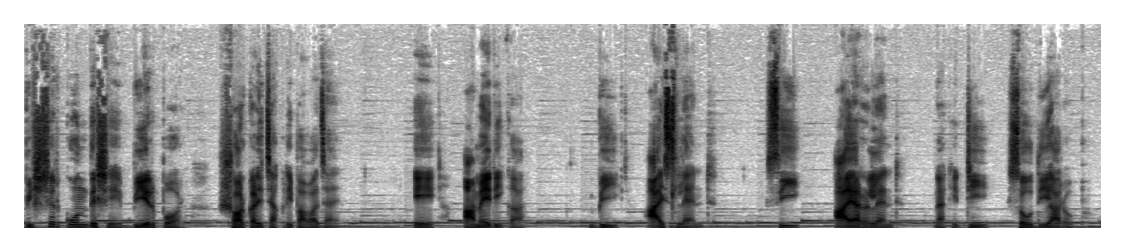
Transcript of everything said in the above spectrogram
বিশ্বের কোন দেশে বিয়ের পর সরকারি চাকরি পাওয়া যায়? A, America, B, Iceland, C, Ireland, নাকি ডি, সৌদি আরব?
